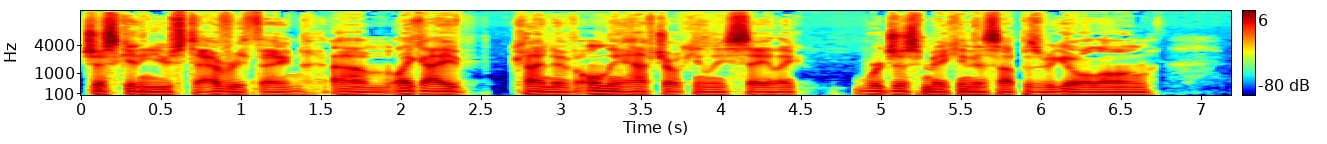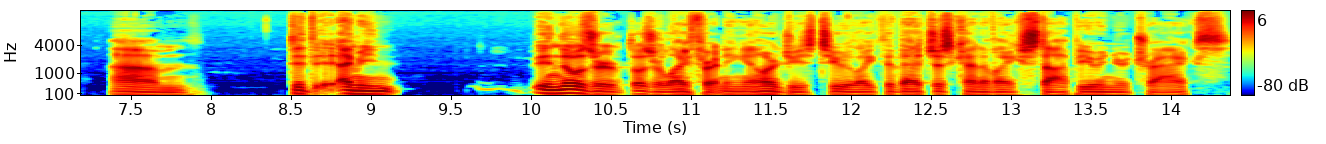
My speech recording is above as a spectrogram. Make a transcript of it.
just getting used to everything. Um, like I kind of only half jokingly say, like we're just making this up as we go along. Um, did I mean? And those are those are life threatening allergies too. Like, did that just kind of like stop you in your tracks?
